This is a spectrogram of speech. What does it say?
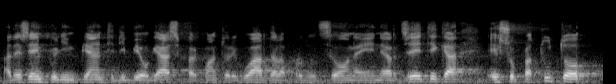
Ad esempio gli impianti di biogas per quanto riguarda la produzione energetica e soprattutto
